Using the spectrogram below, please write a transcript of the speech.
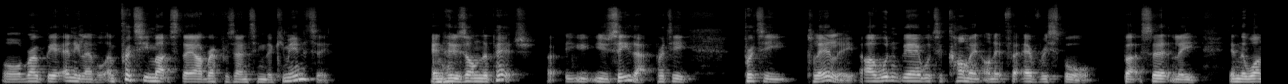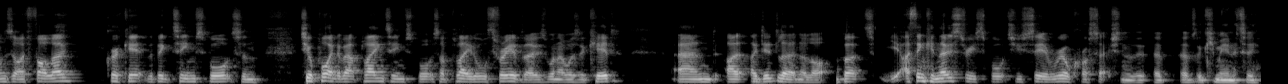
or rugby at any level, and pretty much they are representing the community in who's on the pitch. Uh, You, you see that pretty, pretty clearly. I wouldn't be able to comment on it for every sport, but certainly in the ones I follow, cricket, the big team sports, and to your point about playing team sports, I played all three of those when I was a kid and I, I did learn a lot. But yeah, I think in those three sports, you see a real cross section of the of, of the community.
